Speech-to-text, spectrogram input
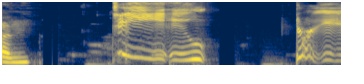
one, two, three.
